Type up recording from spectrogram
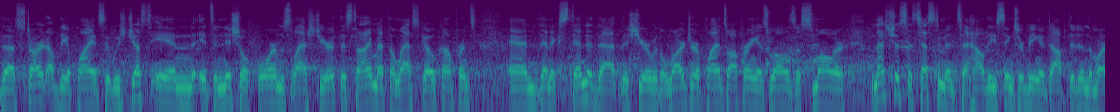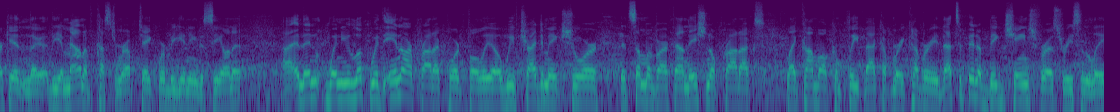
the start of the appliance that was just in its initial forms last year at this time at the LASCO conference, and then extended that this year with a larger appliance offering as well as a smaller. And that's just a testament to how these things are being adopted in the market and the, the amount of customer uptake we're beginning to see on it. Uh, and then when you look within our product portfolio, we've tried to make sure that some of our foundational products, like Commvault Complete Backup and Recovery, that's been a big change for us recently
